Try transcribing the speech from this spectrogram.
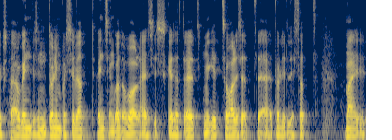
üks päev kõndisin, tulin bussi pealt, kõndsin kodu poole ja siis keset ööd mingid suvalised äh, tulid lihtsalt. Ma ei,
